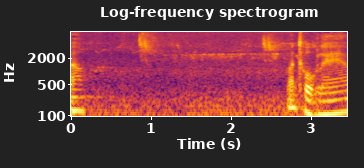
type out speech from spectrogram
เอา้า มันถูกแล้ว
